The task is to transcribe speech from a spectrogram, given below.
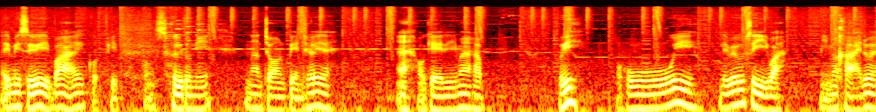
ไอ้ไม่ซื้ออีกบ้าไอ้กดผิดต้องซื้อตรงนี้หน้าจอเปลี่ยนเฉยเลยอะ โอเคดีมากครับเฮ้ย โอ้โห เลเวล4ว่ะ มีมาขายด้วย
